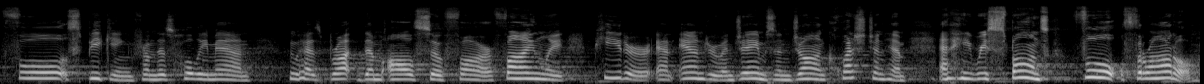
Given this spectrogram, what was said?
full speaking from this holy man who has brought them all so far. Finally, Peter and Andrew and James and John question him, and he responds full throttle.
